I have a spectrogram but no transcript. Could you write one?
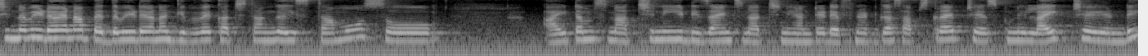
చిన్న వీడియో అయినా పెద్ద వీడియో అయినా గివ్ అవే ఖచ్చితంగా ఇస్తాము. సో ఐటమ్స్ నచ్చినాయి డిజైన్స్ నచ్చినాయి అంటే డెఫినెట్గా సబ్స్క్రైబ్ చేసుకుని లైక్ చేయండి.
